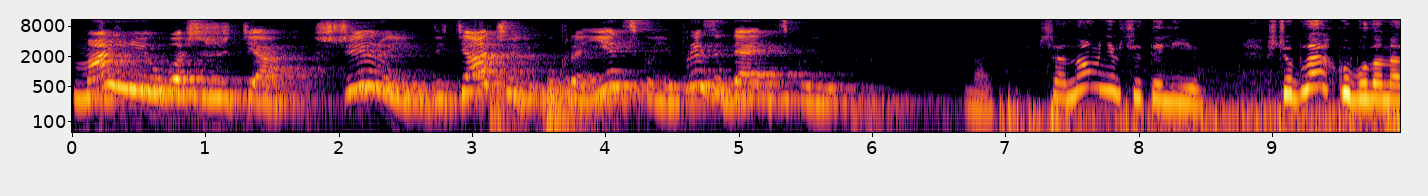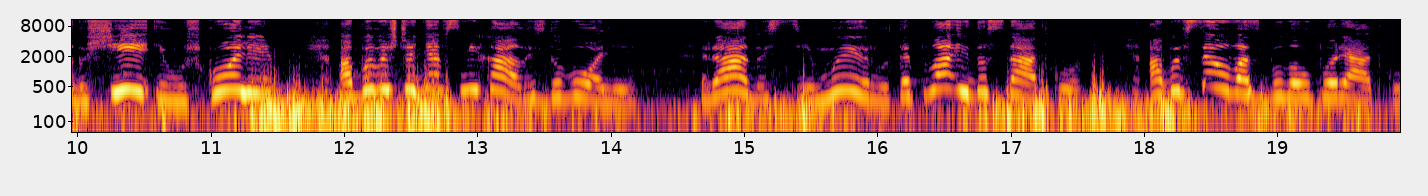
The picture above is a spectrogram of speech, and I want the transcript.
Магії у ваше життя щирої, дитячої, української, президентської. Шановні вчителі, щоб легко було на душі і у школі, аби ви щодня всміхались доволі, радості, миру, тепла і достатку, аби все у вас було у порядку,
